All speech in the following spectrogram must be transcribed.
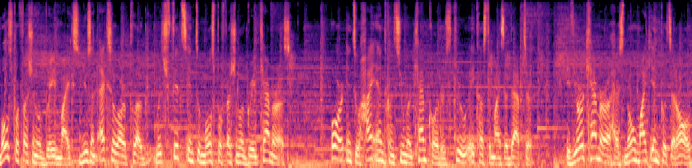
Most professional grade mics use an XLR plug which fits into most professional grade cameras or into high-end consumer camcorders through a customized adapter. If your camera has no mic inputs at all,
